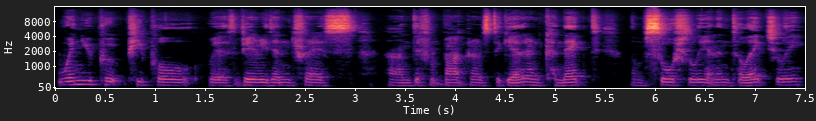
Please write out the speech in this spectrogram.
when you put people with varied interests and different backgrounds together and connect them socially and intellectually,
